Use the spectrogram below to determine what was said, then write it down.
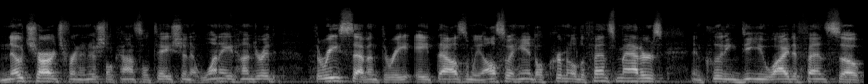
no charge for an initial consultation at 1 800 373 8000. We also handle criminal defense matters, including DUI defense. So,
